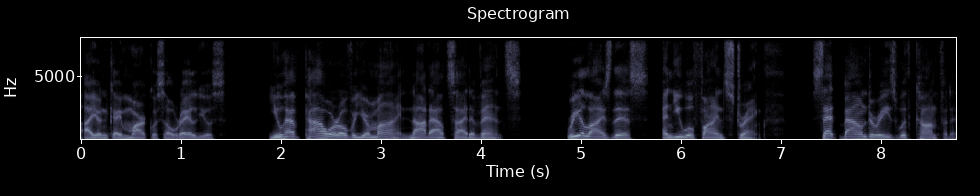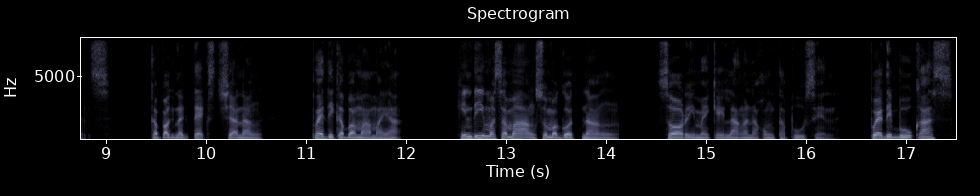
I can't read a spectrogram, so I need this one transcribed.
Ayon kay Marcus Aurelius, you have power over your mind, not outside events. Realize this, and you will find strength. Set boundaries with confidence. Kapag nag-text siya ng, pwede ka ba mamaya? Hindi masama ang sumagot ng, sorry, may kailangan akong tapusin. Pwede bukas?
